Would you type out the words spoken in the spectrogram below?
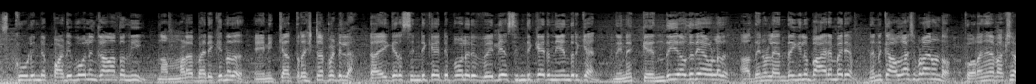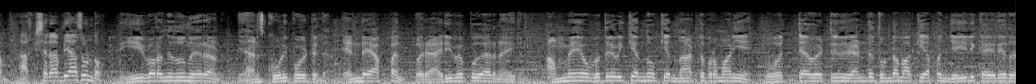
സ്കൂളിന്റെ പടി പോലും കാണാത്ത നീ നമ്മളെ ഭരിക്കുന്നത് എനിക്ക് അത്ര ഇഷ്ടപ്പെട്ടില്ല. ടൈഗർ സിൻഡിക്കേറ്റ് പോലെ ഒരു വലിയ സിൻഡിക്കേറ്റ് നിയന്ത്രിക്കാൻ നിനക്ക് എന്ത് യോഗ്യതയാ ഉള്ളത്? അതിനുള്ള എന്തെങ്കിലും പാരമ്പര്യം നിനക്ക് അവകാശപ്പെടാനുണ്ടോ? കുറഞ്ഞ പക്ഷം അക്ഷരാഭ്യാസം ഉണ്ടോ നീ പറഞ്ഞത് നേരാണ്. ഞാൻ സ്കൂളിൽ പോയിട്ടില്ല. എന്റെ അപ്പൻ ഒരു അരിവെപ്പുകാരനായിരുന്നു. അമ്മയെ ഉപദ്രവിക്കാൻ നോക്കിയ നാട്ടുപ്രമാണിയെ ഒറ്റ വെട്ടിന് രണ്ട് തുണ്ടമാക്കി അപ്പൻ ജയിലിൽ കയറിയത്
